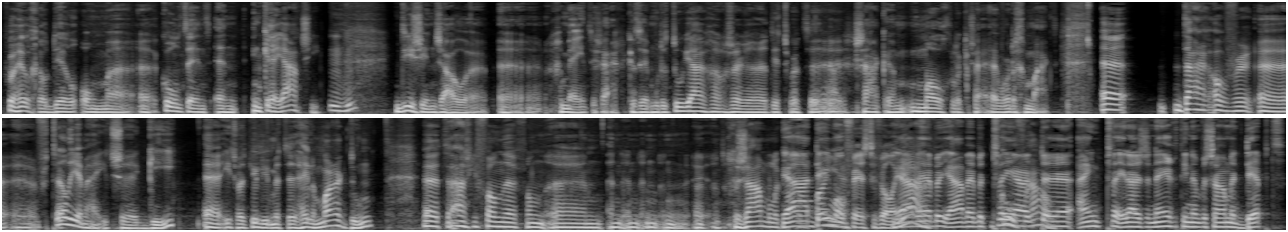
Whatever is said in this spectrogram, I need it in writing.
voor een heel groot deel om uh, content en in creatie. Mm -hmm. In die zin zouden uh, gemeentes eigenlijk het moeten toejuichen. Als er dit soort ja. zaken mogelijk zijn, worden gemaakt daarover uh, vertelde jij mij iets, uh, Guy. Uh, iets wat jullie met de hele markt doen. ten aanzien van, van een, een, een, een gezamenlijk. Ja, Demo Festival. Ja, ja, we hebben, ja, we hebben twee jaar, eind 2019 hebben we samen met Dept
